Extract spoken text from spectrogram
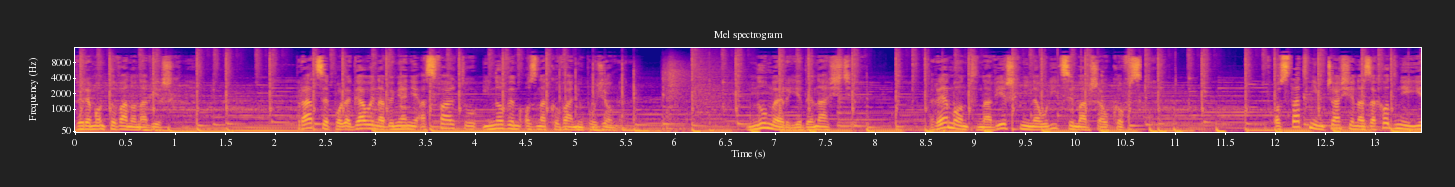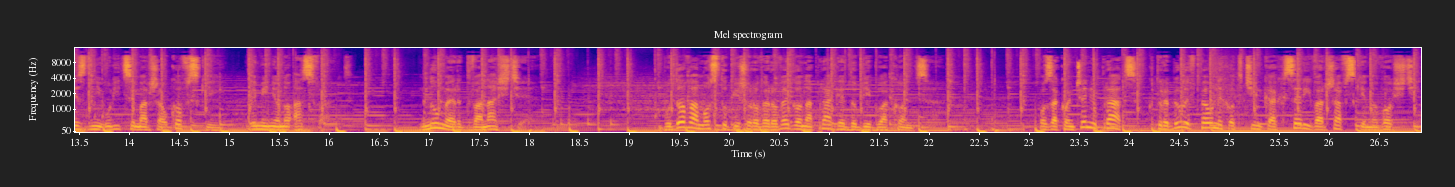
wyremontowano nawierzchnię. Prace polegały na wymianie asfaltu i nowym oznakowaniu poziomym. Numer 11. Remont nawierzchni na ulicy Marszałkowskiej. W ostatnim czasie na zachodniej jezdni ulicy Marszałkowskiej wymieniono asfalt. Numer 12. Budowa mostu pieszo-rowerowego na Pragę dobiegła końca. Po zakończeniu prac, które były w pełnych odcinkach serii Warszawskie Nowości,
